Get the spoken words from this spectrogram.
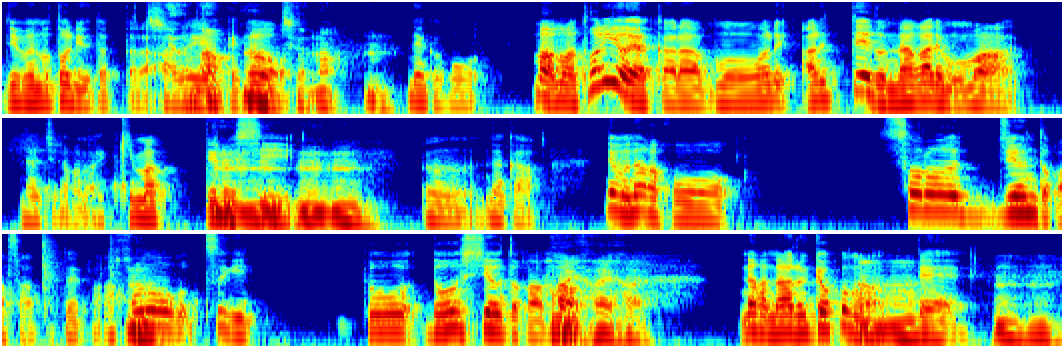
自分のトリオだったらあるんやけどな。うん。なんかこうまあまあトリオやからもうあるある程度流れもまあなんていうのかな決まってるしうんうんうん、なんか、でもなんかこう、ソロ順とかさ、例えば、あ、この次、どう、どうしようとか、うん。まあ、はいはいはい。なんかなる曲もあって、うんうん。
